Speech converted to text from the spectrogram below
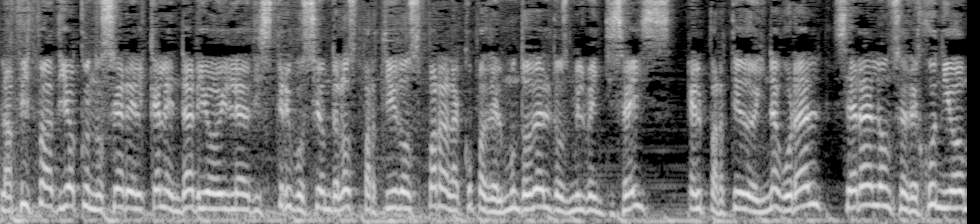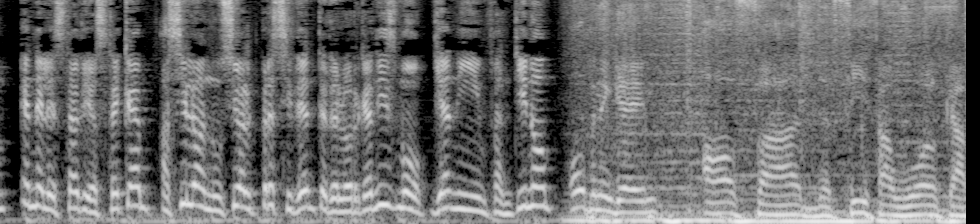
La FIFA dio a conocer el calendario y la distribución de los partidos para la Copa del Mundo del 2026. El partido inaugural será el 11 de junio en el Estadio Azteca. Así lo anunció el presidente del organismo, Gianni Infantino. Opening game of uh, the FIFA World Cup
